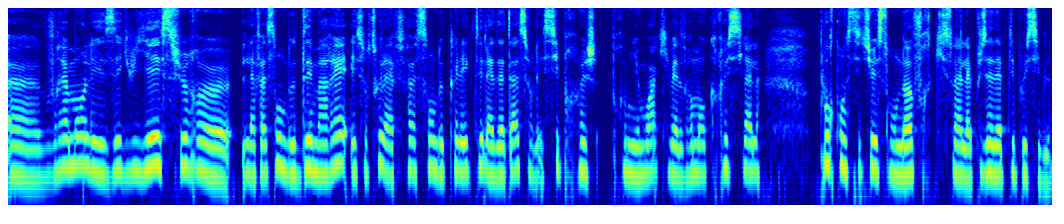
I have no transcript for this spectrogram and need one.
euh, vraiment les aiguiller sur la façon de démarrer et surtout la façon de collecter la data sur les six premiers mois qui va être vraiment crucial pour constituer son offre qui soit la plus adaptée possible.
